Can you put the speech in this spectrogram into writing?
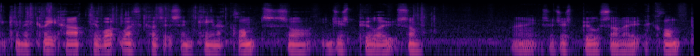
it can be quite hard to work with because it's in kind of clumps so you just pull out some. Right, so just pull some out the clump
